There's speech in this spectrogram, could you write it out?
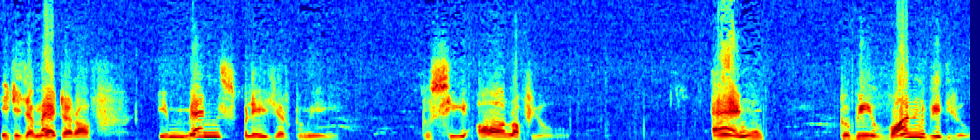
It is a matter of immense pleasure to me to see all of you and to be one with you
